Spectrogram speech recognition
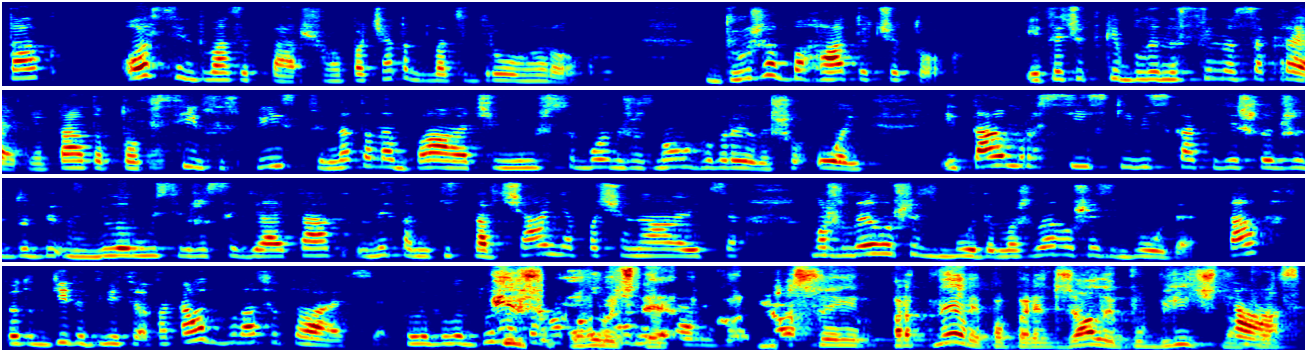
Так, осінь 21-го, початок 22-го року. Дуже багато чуток. І ці чутки були не сильно секретні. Та? Тобто всі в суспільстві на телебаченні між собою вже знову говорили, що ой, і там російські війська підійшли вже до в Білорусі, вже сидять, так, і в них там якісь навчання починаються. Можливо, щось буде, можливо, щось буде. Так? Тобто, діти, дивіться, така от була ситуація, коли було дуже Більше багато наші партнери попереджали публічно Так. про це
